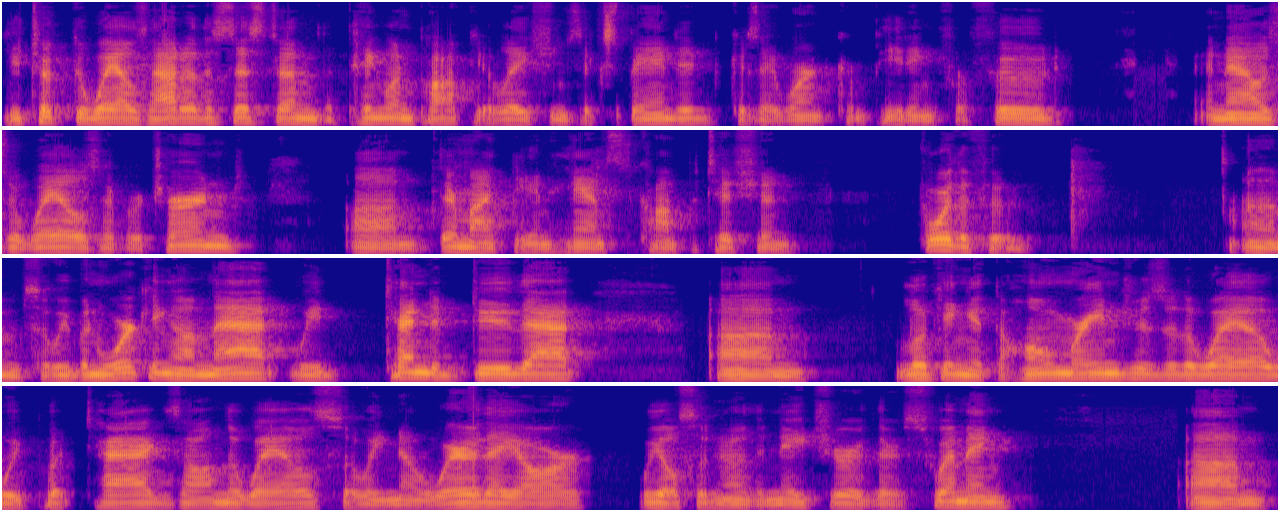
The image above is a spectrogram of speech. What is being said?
you took the whales out of the system, the penguin populations expanded because they weren't competing for food. And now, as the whales have returned, um, there might be enhanced competition for the food. Um, so we've been working on that. We tend to do that um, looking at the home ranges of the whale. We put tags on the whales so we know where they are. We also know the nature of their swimming. Um,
